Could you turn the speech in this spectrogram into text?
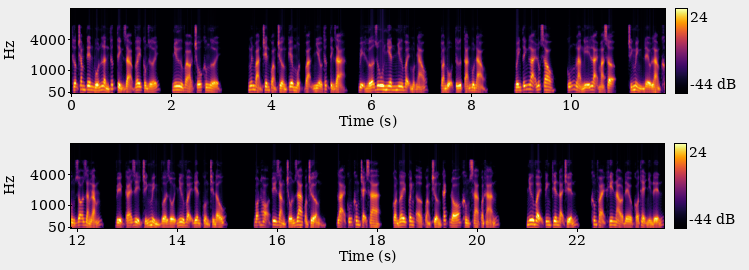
Thượng trăm tên bốn lần thức tỉnh giả vây công dưới, như vào chỗ không người. Nguyên bản trên quảng trường kia một vạn nhiều thức tỉnh giả, bị hứa du nhiên như vậy một náo toàn bộ tứ tán buôn đảo. Bình tĩnh lại lúc sau, cũng là nghĩ lại mà sợ, chính mình đều làm không rõ ràng lắm, vì cái gì chính mình vừa rồi như vậy điên cuồng chiến đấu. Bọn họ tuy rằng trốn ra quảng trường, lại cũng không chạy xa, còn vây quanh ở quảng trường cách đó không xa quan khán. Như vậy kinh thiên đại chiến, không phải khi nào đều có thể nhìn đến.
